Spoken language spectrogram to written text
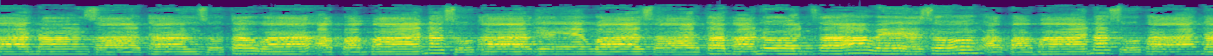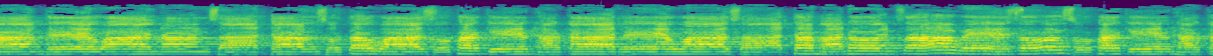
านางสัทธังสุตวาอัปปมาณสุภาเทวาสัทธมนุนสาเวสงอัปปมาณสุภานางเทวานางสัทธังสุตวาสุภเกณหกาเทวาสัทธมนุนสาเวสงสุภเกณหก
